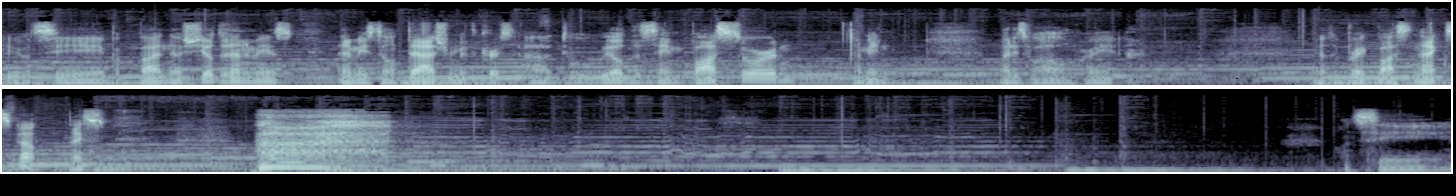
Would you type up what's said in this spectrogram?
here, let's see. Bye, no shielded enemies. Enemies don't dash. Remove the curse. Uh, to wield the same boss sword. I mean, might as well, right? Be able to break boss necks. Oh, nice. Let's see.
